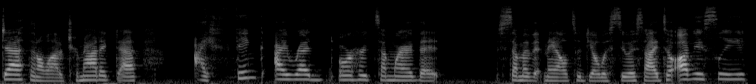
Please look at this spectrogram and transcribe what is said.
death and a lot of traumatic death. I think I read or heard somewhere that some of it may also deal with suicide. So obviously,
